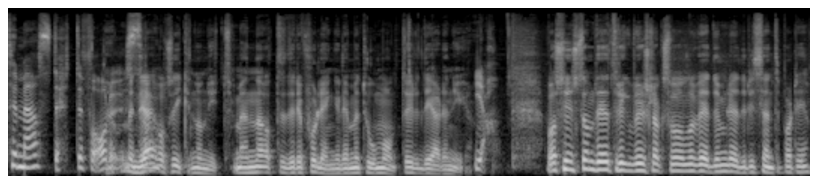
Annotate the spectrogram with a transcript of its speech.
til mer støtte får du. Ja, men Det er altså ikke noe nytt. Men at dere forlenger det med to måneder, det er det nye. Ja. Hva syns du om det, Trygve Slagsvold Vedum, leder i Senterpartiet?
